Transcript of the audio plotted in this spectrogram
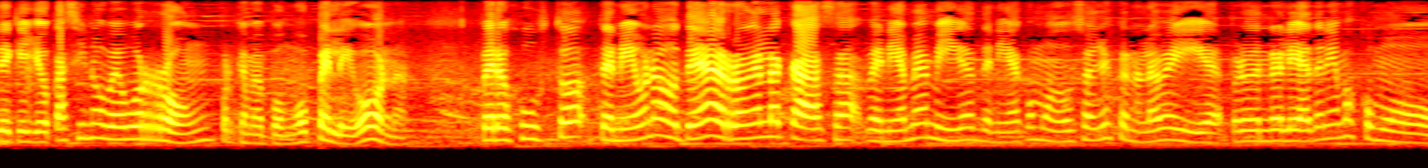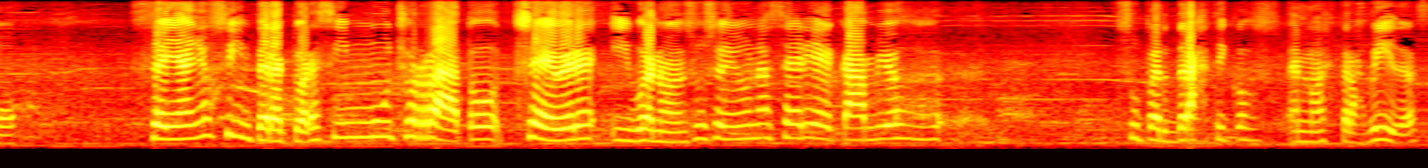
de que yo casi no bebo ron porque me pongo peleona. Pero justo tenía una botella de ron en la casa, venía mi amiga, tenía como dos años que no la veía, pero en realidad teníamos como seis años sin interactuar así mucho rato, chévere, y bueno, han sucedido una serie de cambios súper drásticos en nuestras vidas.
